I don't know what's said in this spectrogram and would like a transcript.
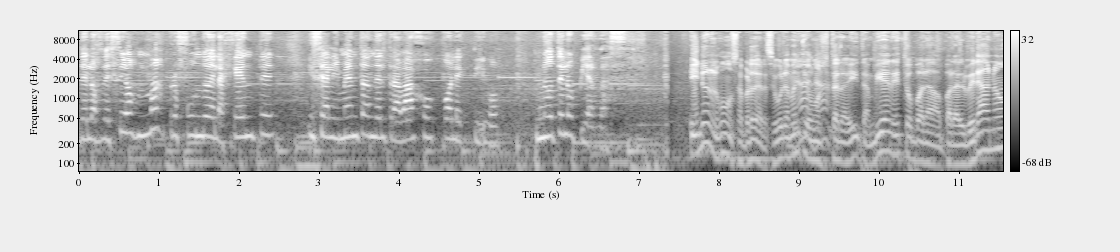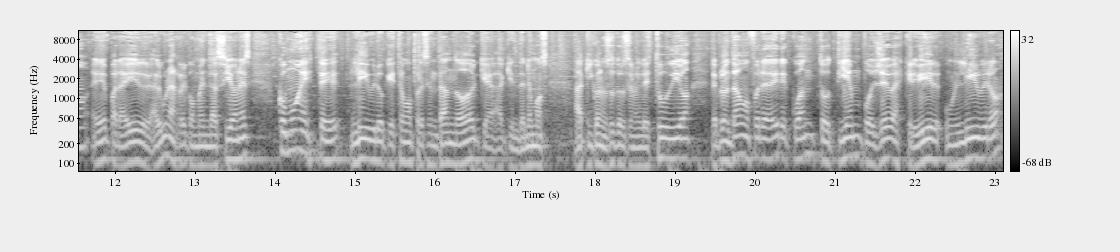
de los deseos más profundos de la gente y se alimentan del trabajo colectivo. No te lo pierdas. Y no nos vamos a perder, seguramente vamos a estar ahí también, esto para, para el verano, eh, para ir algunas recomendaciones, como este libro que estamos presentando hoy, que a quien tenemos aquí con nosotros en el estudio. Le preguntamos fuera de aire cuánto tiempo lleva escribir un libro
